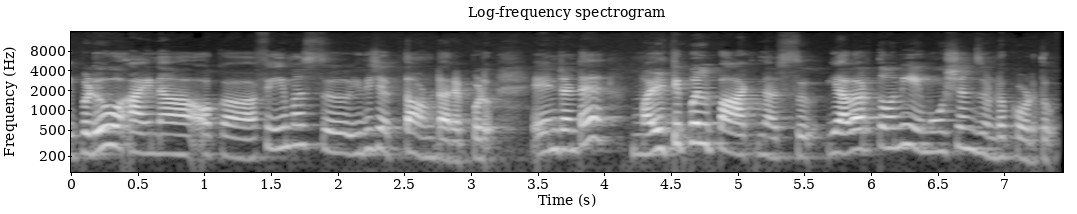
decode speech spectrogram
ఇప్పుడు ఆయన ఒక ఫేమస్ ఇది చెప్తా ఉంటారు ఎప్పుడు. ఏంటంటే మల్టిపుల్ పార్ట్నర్స్ ఎవరితోని ఎమోషన్స్ ఉండకూడదు.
